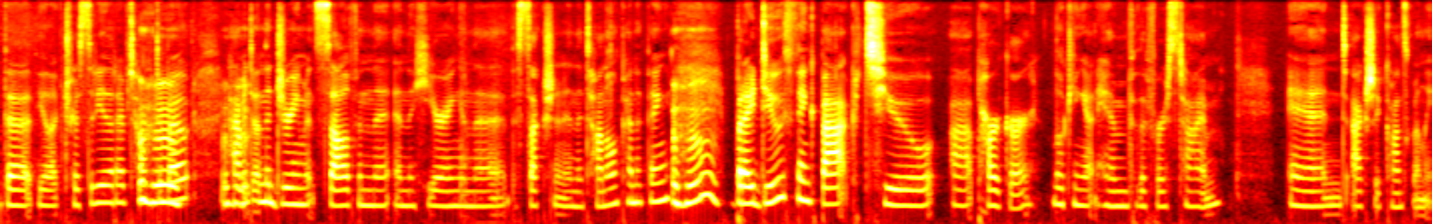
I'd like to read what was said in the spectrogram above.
the the electricity that I've talked Mhm. about. Mm-hmm. Haven't done the dream itself and the and the hearing and the the suction in the tunnel kind of thing. Mm-hmm. But I do think back to uh, Parker, looking at him for the first time, and actually, consequently,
